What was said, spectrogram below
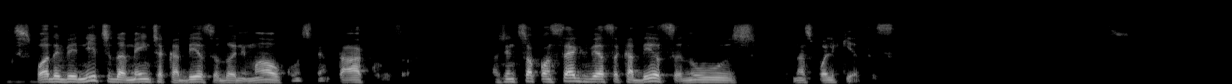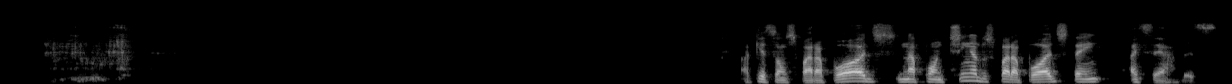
Vocês podem ver nitidamente a cabeça do animal com os tentáculos. A gente só consegue ver essa cabeça nos, nas poliquetas. Aqui são os parapódios. Na pontinha dos parapódios tem as cerdas.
